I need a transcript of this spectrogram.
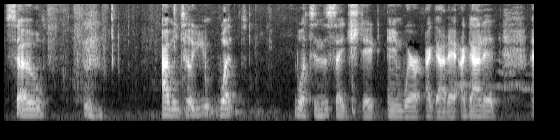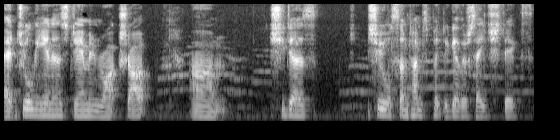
so I will tell you what what's in the sage stick and where I got it. I got it at Juliana's Gem and Rock Shop. Um, she does, she will sometimes put together sage sticks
